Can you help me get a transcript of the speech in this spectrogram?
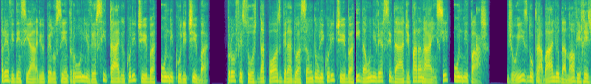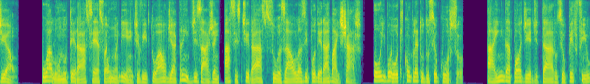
Previdenciário pelo Centro Universitário Curitiba, Unicuritiba. Professor da pós-graduação do Unicuritiba e da Universidade Paranaense, Unipar. Juiz do Trabalho da Nova Região. O aluno terá acesso a um ambiente virtual de aprendizagem, assistirá às suas aulas e poderá baixar o e-book completo do seu curso. Ainda pode editar o seu perfil,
